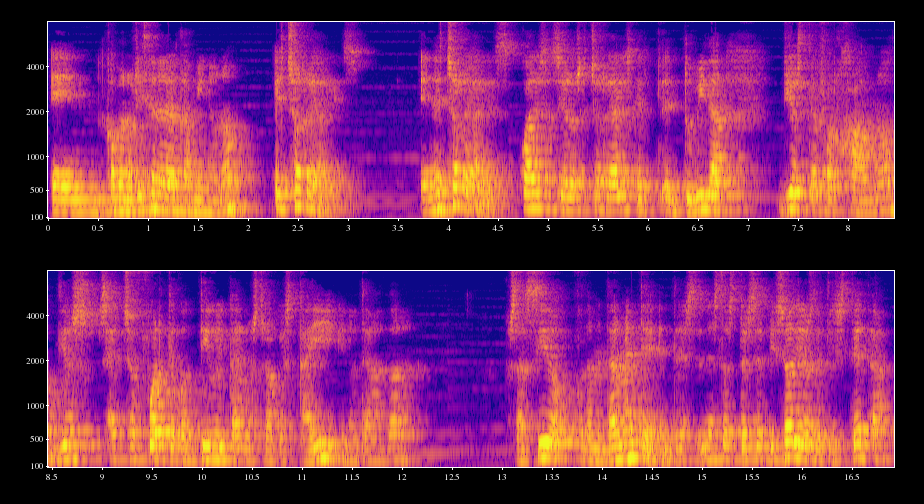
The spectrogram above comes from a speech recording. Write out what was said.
en, como nos dicen en el camino, ¿no? Hechos reales. En hechos reales. ¿Cuáles han sido los hechos reales que en tu vida Dios te ha forjado, ¿no? Dios se ha hecho fuerte contigo y te ha demostrado que está ahí y que no te abandona. Pues han sido fundamentalmente en, en estos tres episodios de tristeza,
